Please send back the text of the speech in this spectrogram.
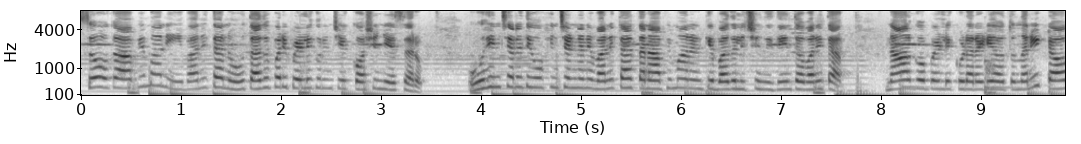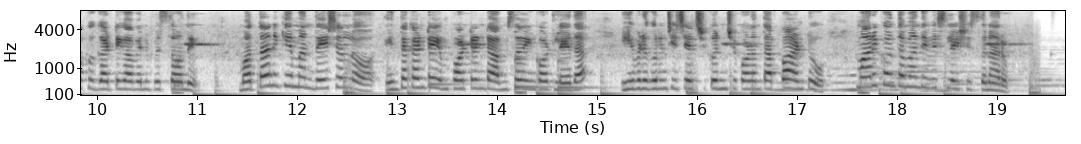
సో ఒక అభిమాని వనితను తదుపరి పెళ్ళి గురించి క్వశ్చన్ చేశారు. ఊహించనిది ఊహించండి అని వనిత తన అభిమానానికి బదులిచ్చింది దీంతో వనిత. నాలుగో పెళ్ళి కూడా రెడీ అవుతుందని టాక్ గట్టిగా వినిపిస్తోంది. మొత్తానికి మన దేశంలో ఇంతకంటే ఇంపార్టెంట్ అంశం ఇంకోటి లేదా? ఈవిడ గురించి చర్చించుకోవడం తప్ప అంటూ మరికొంతమంది విశ్లేషిస్తున్నారు.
